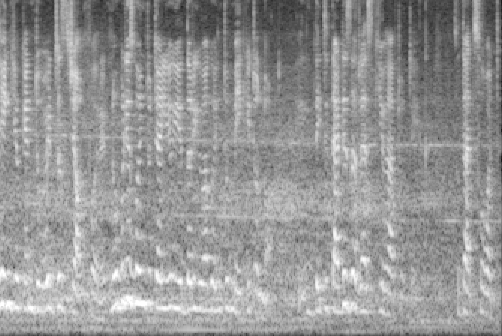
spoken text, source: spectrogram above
think you can do it just jump for it. Nobody's going to tell you either you are going to make it or not. That is a risk you have to take. So that's what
